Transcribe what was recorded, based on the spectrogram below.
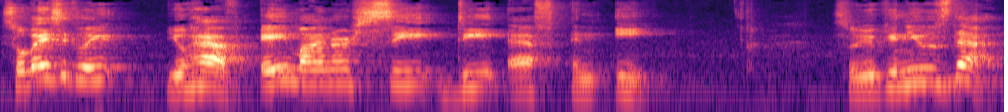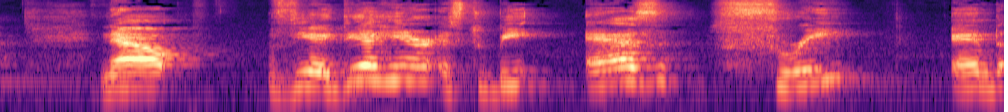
So basically, you have A minor, C, D, F, and E. So you can use that. Now, the idea here is to be as free and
